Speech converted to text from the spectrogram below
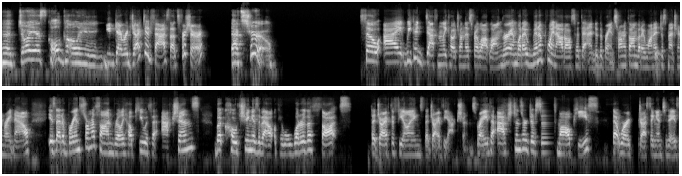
Uh, joyous cold calling. You'd get rejected fast, that's for sure. That's true. So I we could definitely coach on this for a lot longer. And what I'm going to point out also at the end of the brainstormathon, but I want to just mention right now, is that a brainstormathon really helps you with the actions. But coaching is about okay, well, what are the thoughts that drive the feelings that drive the actions, right? The actions are just a small piece that we're addressing in today's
